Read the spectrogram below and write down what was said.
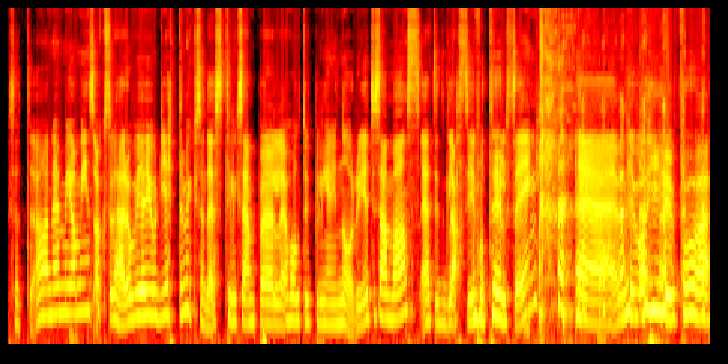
Så att, ja, nej, men jag minns också det här och vi har gjort jättemycket sedan dess. Till exempel hållit utbildningar i Norge tillsammans, ätit glass i en hotellsäng. eh, vi var ju på,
